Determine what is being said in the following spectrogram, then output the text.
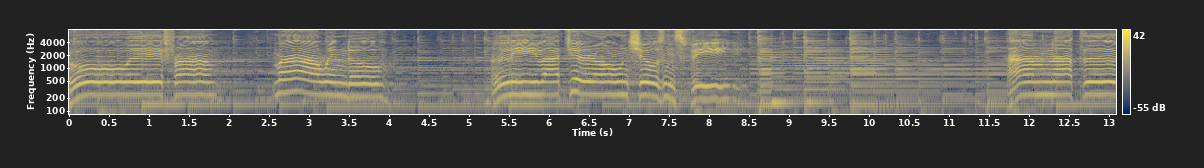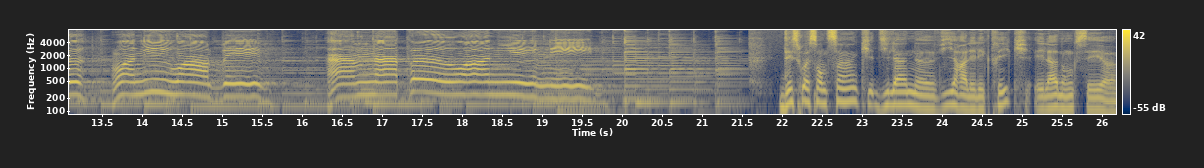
Away from my window leave at your own chosen speed. I'm not the one you want, babe. I'm not the one you need. Dès 65, Dylan vire à l'électrique et là donc c'est euh,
